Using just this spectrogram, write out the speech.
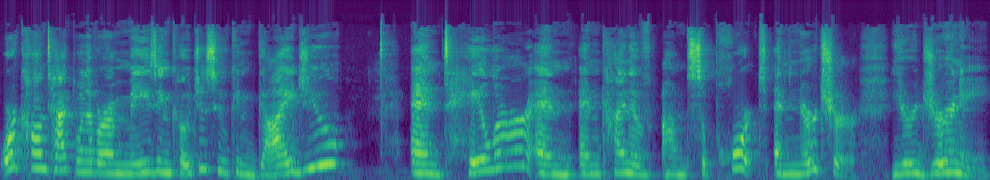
or contact one of our amazing coaches who can guide you and tailor and and kind of um, support and nurture your journey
